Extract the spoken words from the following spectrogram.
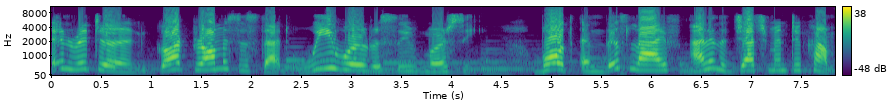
In return, God promises that we will receive mercy both in this life and in the judgment to come.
